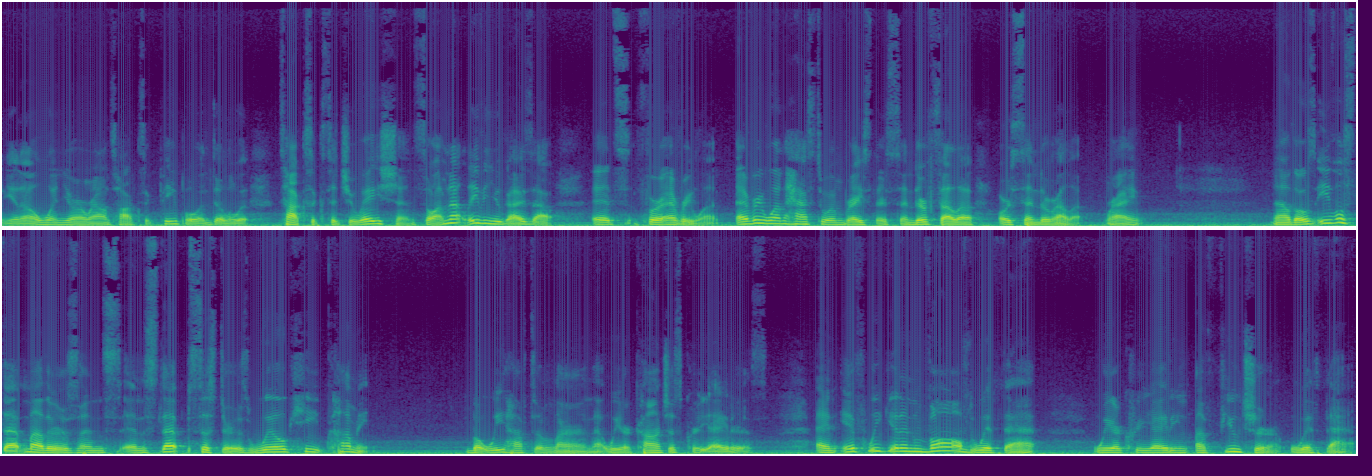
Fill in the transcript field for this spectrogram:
you know, when you're around toxic people and dealing with toxic situations. So I'm not leaving you guys out. It's for everyone. Everyone has to embrace their Cinderfella or Cinderella, right? Now, those evil stepmothers and, and stepsisters will keep coming, but we have to learn that we are conscious creators. And if we get involved with that, we are creating a future with that.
